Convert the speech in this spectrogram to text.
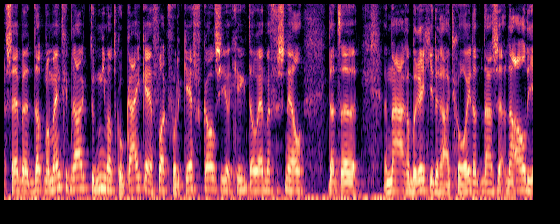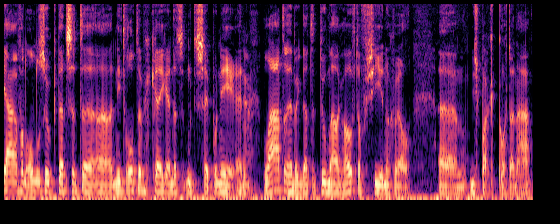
ze hebben dat moment gebruikt toen niemand kon kijken. En vlak voor de kerstvakantie ging het OM even snel dat eh, een nare berichtje eruit gooien. Dat na, ze- na al die jaren van onderzoek dat ze het eh, niet rond hebben gekregen en dat ze het moeten seponeren. En later heb ik dat de toenmalige hoofdofficier nog wel, ehm, die sprak ik kort daarna,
